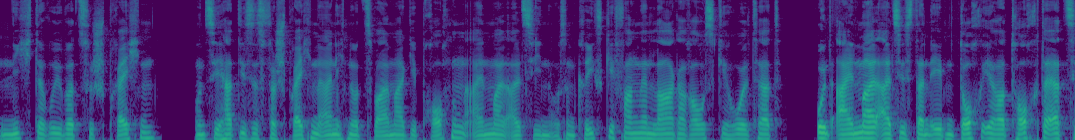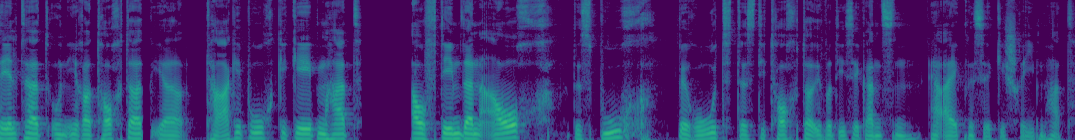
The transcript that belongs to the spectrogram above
nicht darüber zu sprechen. Und sie hat dieses Versprechen eigentlich nur zweimal gebrochen. Einmal, als sie ihn aus dem Kriegsgefangenenlager rausgeholt hat und einmal, als sie es dann eben doch ihrer Tochter erzählt hat und ihrer Tochter ihr Tagebuch gegeben hat, auf dem dann auch das Buch beruht, das die Tochter über diese ganzen Ereignisse geschrieben hat.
